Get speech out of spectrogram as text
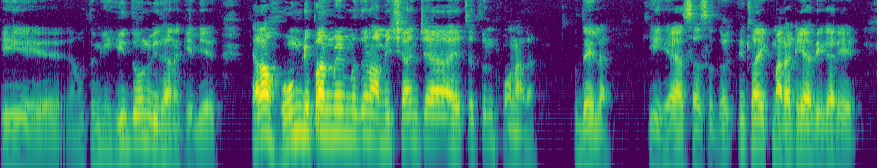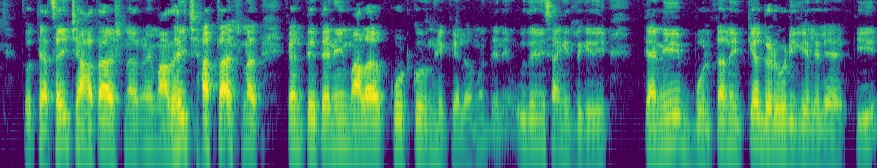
की हो, तुम्ही ही दोन विधानं केली आहेत. त्याला होम डिपार्टमेंटमधून अमित शहाच्या ह्याच्यातून फोन आला उदयला. की हे असं असं होतं तिथला एक मराठी अधिकारी आहे. तो त्याचाही चाहता असणार आणि माझाही चाहता असणार. कारण ते त्यांनी मला कोट करून हे केलं. मग त्याने उदयने सांगितलं की त्यांनी बोलताना इतक्या गडबडी केलेल्या आहेत की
